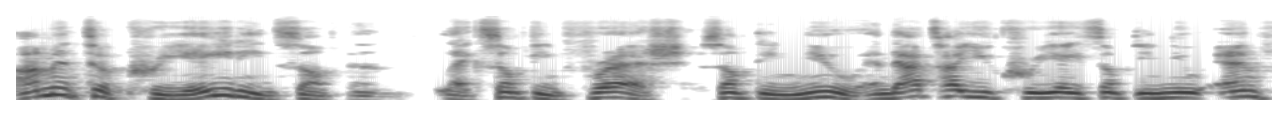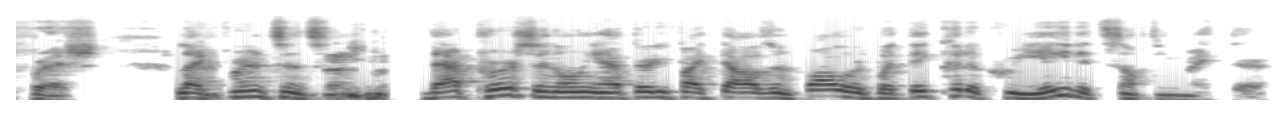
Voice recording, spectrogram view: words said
I'm into creating something, like something fresh, something new. And that's how you create something new and fresh. Like, for instance, that person only had 35,000 followers, but they could have created something right there.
